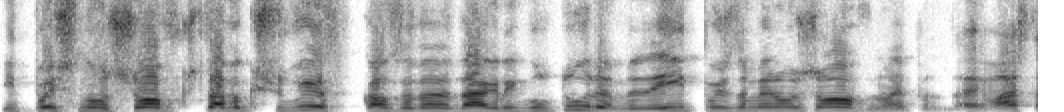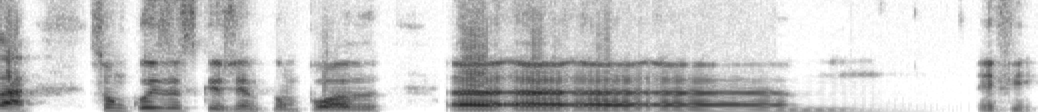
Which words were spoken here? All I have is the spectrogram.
E depois, se não chove, gostava que chovesse por causa da, da agricultura, mas aí depois também não chove, não é? Lá está. São coisas que a gente não pode. Enfim.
